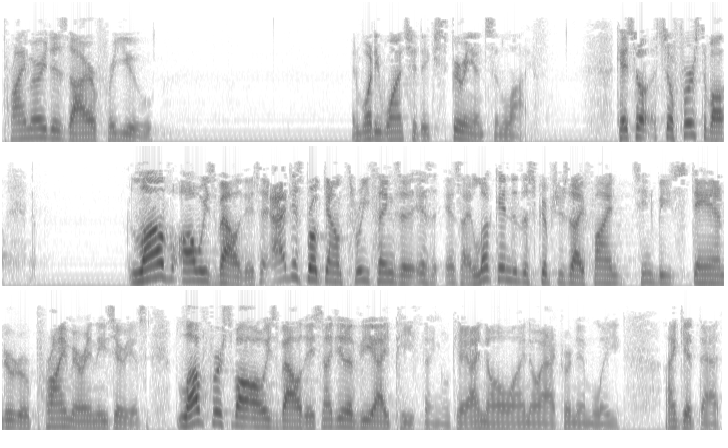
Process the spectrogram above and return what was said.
primary desire for you and what He wants you to experience in life. Okay, so, so first of all, love always validates. I just broke down three things as, as I look into the scriptures that I find seem to be standard or primary in these areas. Love, first of all, always validates. And I did a VIP thing, okay? I know, I know acronymly. I get that.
